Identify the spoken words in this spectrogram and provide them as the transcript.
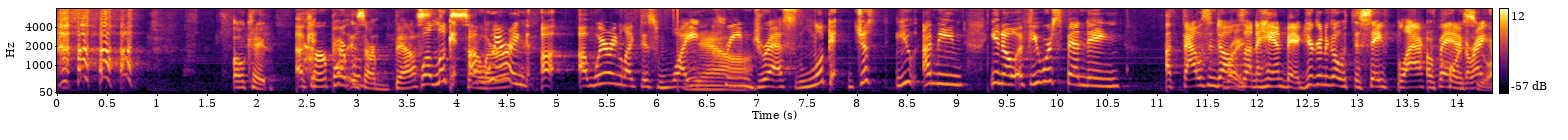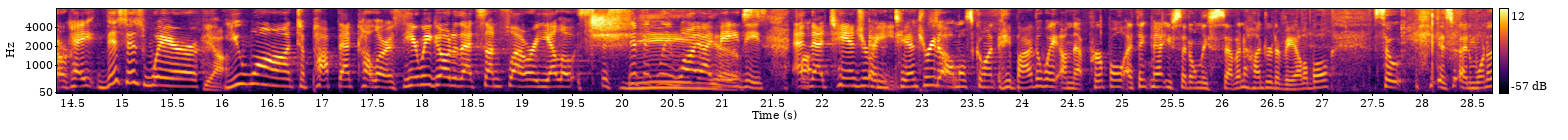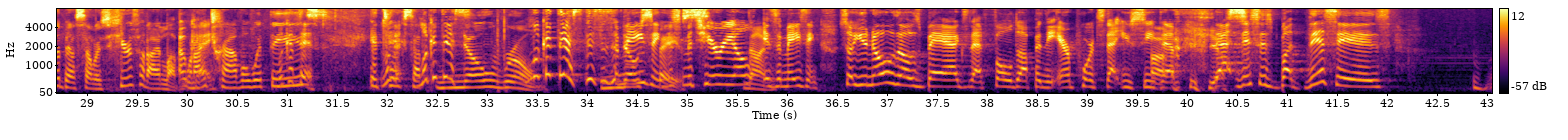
okay. Okay, Purple, is our best Well, look, seller. I'm wearing, uh, I'm wearing like this white Yeah. cream dress. Look at just you. I mean, you know, if you were spending a thousand dollars Right. on a handbag, you're going to go with the safe black Of bag, right? Okay, this is where Yeah. you want to pop that color. Here we go to that sunflower yellow. Specifically, why I made these, and Uh, that tangerine. And tangerine So- almost gone. Hey, by the way, on that purple, I think, Matt, you said only 700 available. So, is, and one of the best sellers, here's what I love. When I travel with these, Look at this. it Look takes up look at this. no room. Look at this. This is No amazing. This material None. is amazing. So you know those bags that fold up in the airports that you see Uh, them. yes. That this is, but this is.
